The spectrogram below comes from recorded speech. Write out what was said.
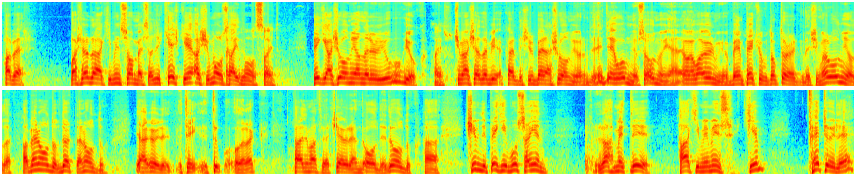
Haber. Başarılı hakimin son mesajı keşke aşımı olsaydı. Aşımı olsaydı. Peki aşı olmayanlar ölüyor mu? Yok. Hayır. Şimdi aşağıda bir kardeşim ben aşı olmuyorum dedi. E olmuyorsa olmuyor yani ama ölmüyor. Benim pek çok doktor arkadaşım var olmuyorlar. Ha ben oldum. Dört tane oldum. Yani öyle te- tıp olarak talimat ver. Çevrende ol dedi olduk. Ha. Şimdi peki bu sayın rahmetli hakimimiz kim? FETÖ'yle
